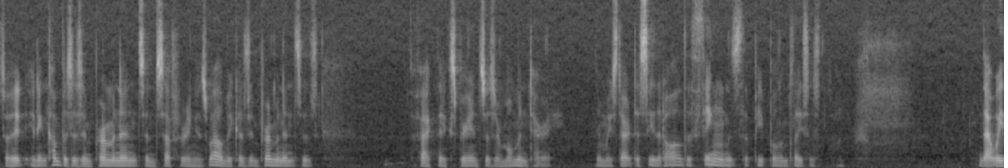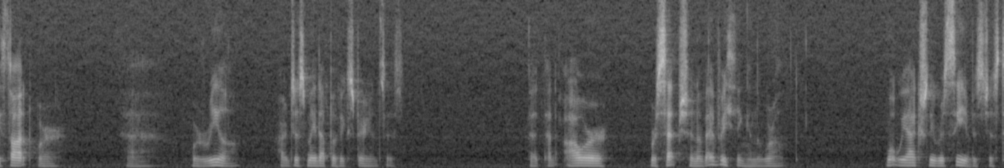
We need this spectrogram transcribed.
So it, it encompasses impermanence and suffering as well, because impermanence is the fact that experiences are momentary. And we start to see that all the things, the people and places, that we thought were uh, were real are just made up of experiences. that, that our reception of everything in the world, what we actually receive is just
